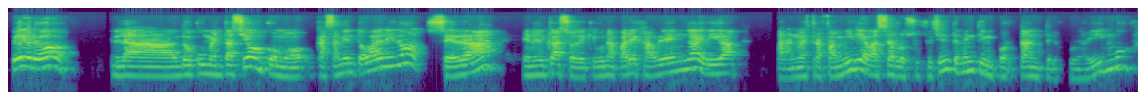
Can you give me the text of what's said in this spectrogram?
pero la documentación como casamiento válido se da en el caso de que una pareja venga y diga, para nuestra familia va a ser lo suficientemente importante el judaísmo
